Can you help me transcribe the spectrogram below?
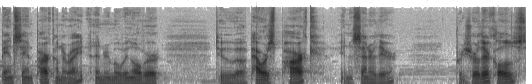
Bandstand Park on the right, and then we're moving over to uh, Powers Park in the center there. Pretty sure they're closed.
